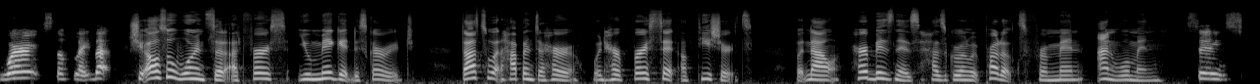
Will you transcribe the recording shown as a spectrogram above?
work, stuff like that. She also warns that at first you may get discouraged. That's what happened to her with her first set of t shirts. But now her business has grown with products for men and women since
